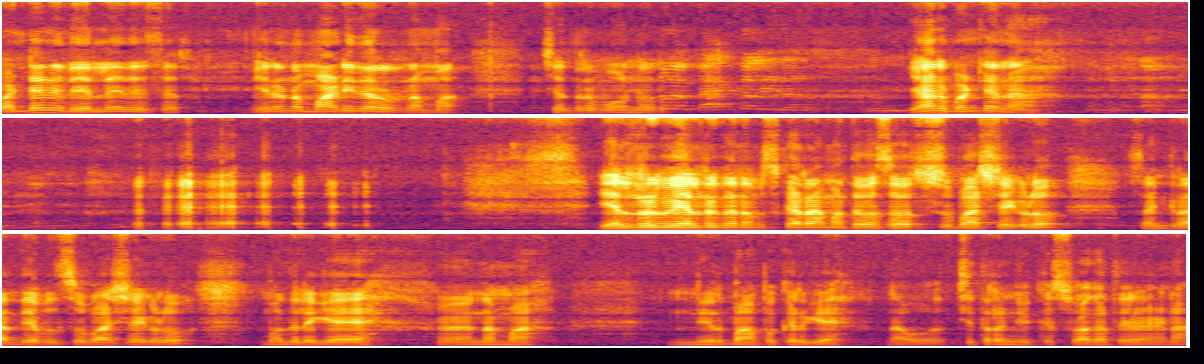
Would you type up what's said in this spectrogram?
ಬಂಡೆನೂ ಇದೆ ಎಲ್ಲ ಇದೆ ಸರ್. ಏನೇನೋ ಮಾಡಿದ್ದಾರೆ ಅವ್ರು ನಮ್ಮ ಚಂದ್ರಮೋಹನ್ ಅವರು. ಯಾರು ಬಂಡೆನಾ? ಎಲ್ರಿಗೂ ಎಲ್ರಿಗೂ ನಮಸ್ಕಾರ, ಮತ್ತು ಹೊಸ ವರ್ಷ ಶುಭಾಶಯಗಳು, ಸಂಕ್ರಾಂತಿ ಹಬ್ಬದ ಶುಭಾಶಯಗಳು. ಮೊದಲಿಗೆ ನಮ್ಮ ನಿರ್ಮಾಪಕರಿಗೆ ನಾವು ಚಿತ್ರರಂಗಕ್ಕೆ ಸ್ವಾಗತ ಹೇಳೋಣ.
